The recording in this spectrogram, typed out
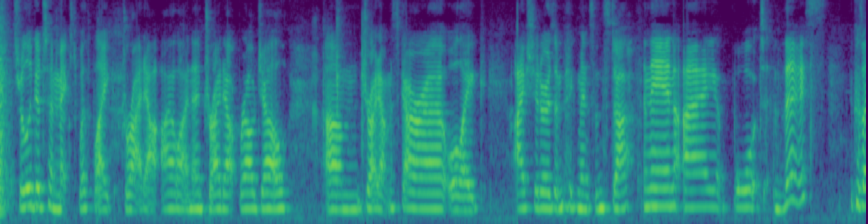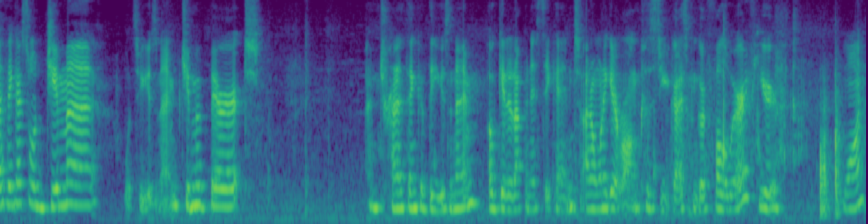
It's really good to mix with like dried out eyeliner, dried out brow gel, um, dried out mascara or like eyeshadows and pigments and stuff. And then I bought this because I think I saw Gemma, what's her username? Gemma Barrett I'm trying to think of the username. I'll get it up in a second. I don't want to get it wrong because you guys can go follow her if you want.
